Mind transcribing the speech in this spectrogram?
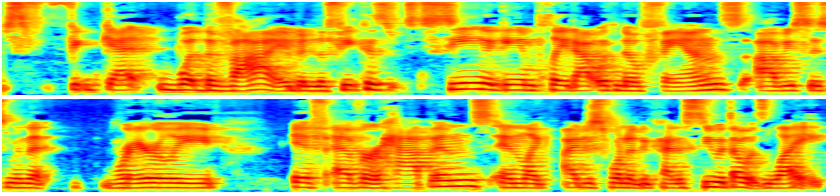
f- get what the vibe and the feel because seeing a game played out with no fans, obviously, is something that rarely if ever happens and like i just wanted to kind of see what that was like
